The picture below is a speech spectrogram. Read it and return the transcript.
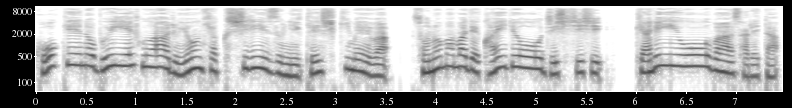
後継の VFR400 シリーズに形式名はそのままで改良を実施し、キャリーオーバーされた。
